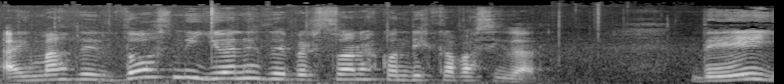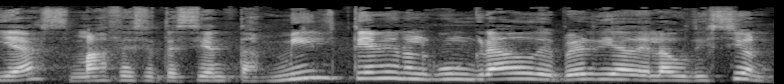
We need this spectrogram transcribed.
Hay más de 2 millones de personas con discapacidad. De ellas, más de 700.000 tienen algún grado de pérdida de la audición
